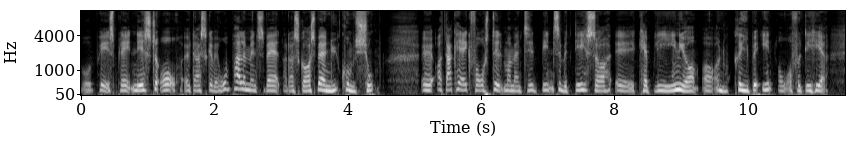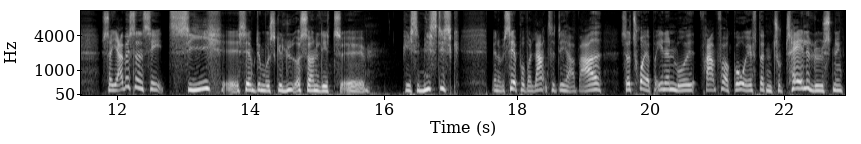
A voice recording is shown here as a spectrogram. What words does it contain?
på europæisk plan næste år. Øh, der skal være Europaparlamentsvalg, og der skal også være en ny kommission. Øh, og der kan jeg ikke forestille mig, at man til med det så øh, kan blive enige om at, at nu gribe ind over for det her. Så jeg vil sådan set sige, øh, selvom det måske lyder sådan lidt øh, pessimistisk, men når vi ser på, hvor lang tid det har varet, så tror jeg på en eller anden måde, frem for at gå efter den totale løsning,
